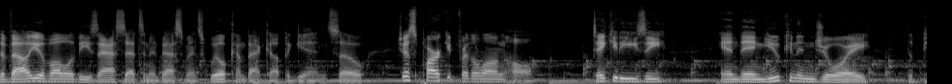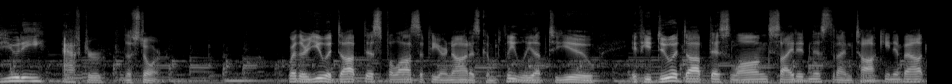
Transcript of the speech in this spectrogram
the value of all of these assets and investments will come back up again. So just park it for the long haul. Take it easy, and then you can enjoy the beauty after the storm. Whether you adopt this philosophy or not is completely up to you. If you do adopt this long sightedness that I'm talking about,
